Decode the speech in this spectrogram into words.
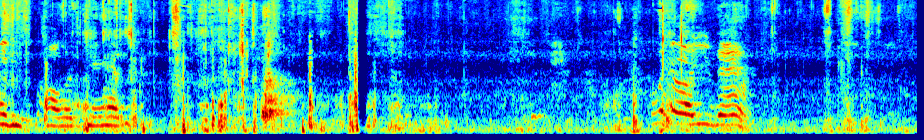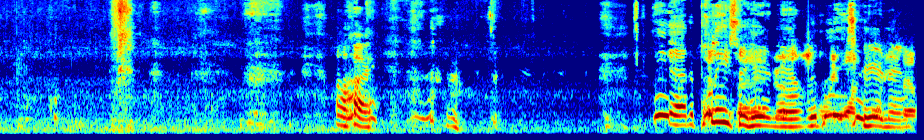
He's smaller dead. Where are you now? All right. Yeah, the police are here now. The police are here now.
